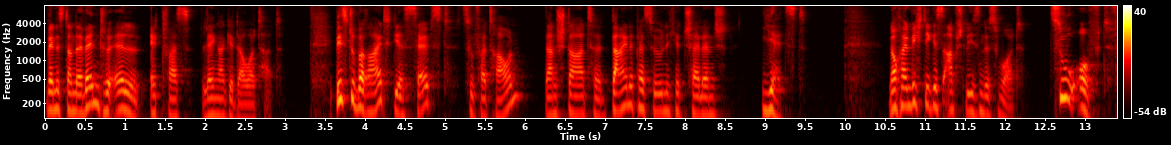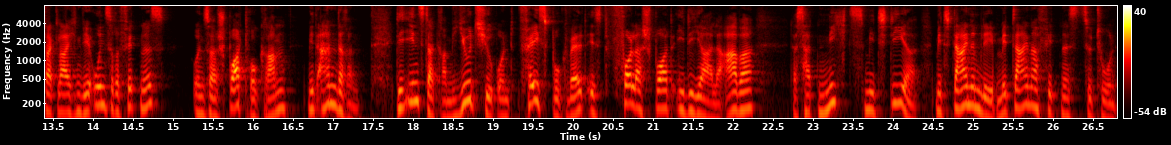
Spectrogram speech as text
wenn es dann eventuell etwas länger gedauert hat. Bist du bereit, dir selbst zu vertrauen? Dann starte deine persönliche Challenge jetzt. Noch ein wichtiges abschließendes Wort. Zu oft vergleichen wir unsere Fitness, unser Sportprogramm mit anderen. Die Instagram, YouTube und Facebook-Welt ist voller Sportideale, aber das hat nichts mit dir, mit deinem Leben, mit deiner Fitness zu tun.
